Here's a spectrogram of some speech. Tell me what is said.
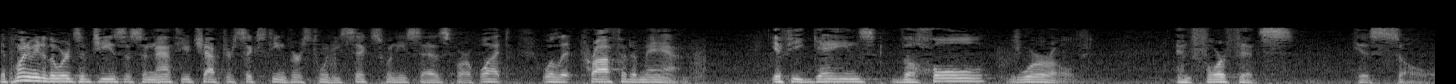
It pointed me to the words of Jesus in Matthew chapter 16, verse 26, when he says, For what will it profit a man if he gains the whole world and forfeits his soul?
